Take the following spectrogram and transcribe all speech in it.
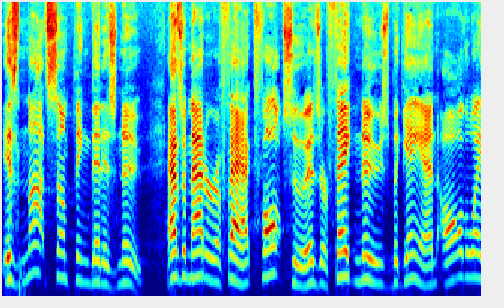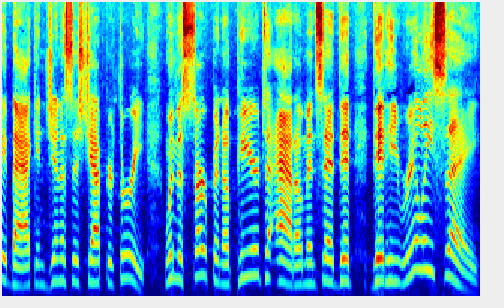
is not something that is new. As a matter of fact, falsehoods or fake news began all the way back in Genesis chapter 3 when the serpent appeared to Adam and said, Did, did he really say,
